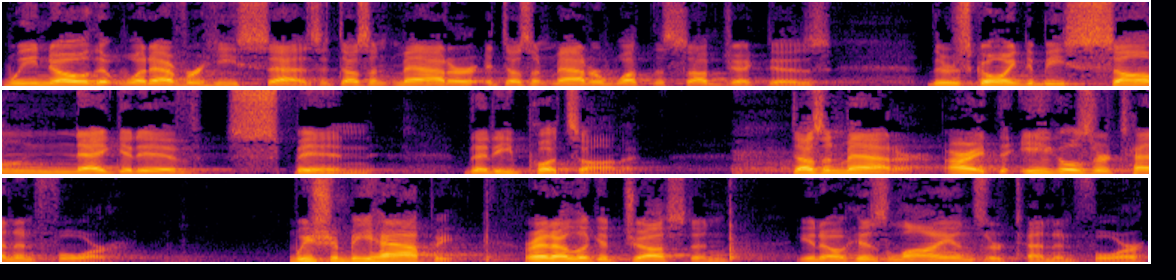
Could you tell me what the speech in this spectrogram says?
we know that whatever he says, it doesn't matter, it doesn't matter what the subject is, there's going to be some negative spin that he puts on it. Doesn't matter. All right, the Eagles are 10 and 4. We should be happy. Right? I look at Justin, you know, his Lions are 10 and 4.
